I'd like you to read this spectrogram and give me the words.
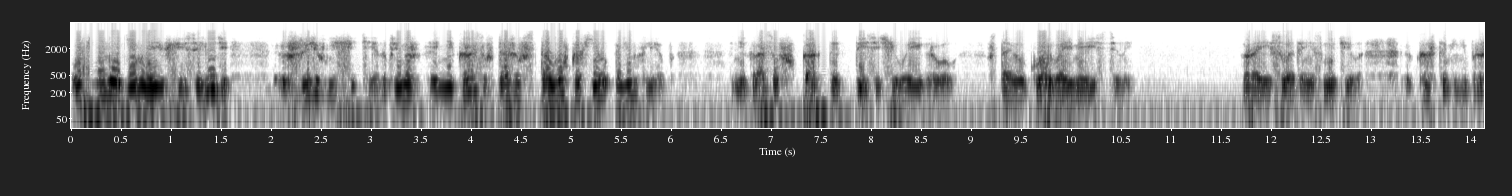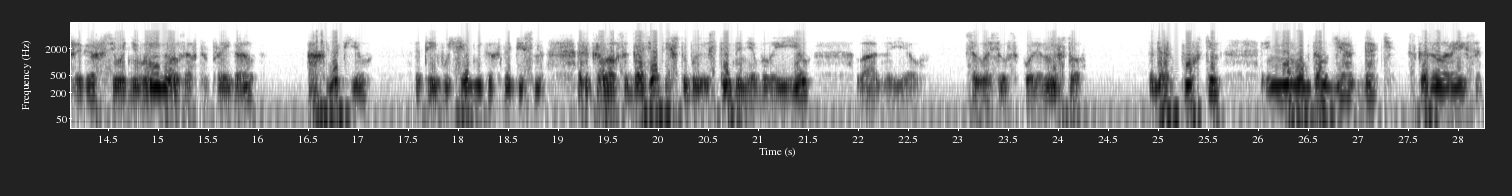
Очень многие выдающиеся люди жили в нищете. Например, Некрасов даже в столовках ел один хлеб. Некрасов в карты тысячи выигрывал, вставил Коль во имя истины. Раису это не смутило. Картами не проживешь, сегодня выиграл, завтра проиграл, а хлеб ел. Это и в учебниках написано. Закрывался газетой, чтобы стыдно не было, и ел. Ладно, ел, согласился Коля. Ну и что? Даже Пушкин не мог долги отдать, сказала Раиса.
